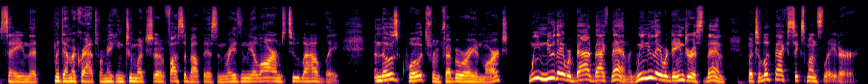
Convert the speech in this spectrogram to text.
saying that the Democrats were making too much uh, fuss about this and raising the alarms too loudly. And those quotes from February and March, we knew they were bad back then. Like we knew they were dangerous then. But to look back six months later,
